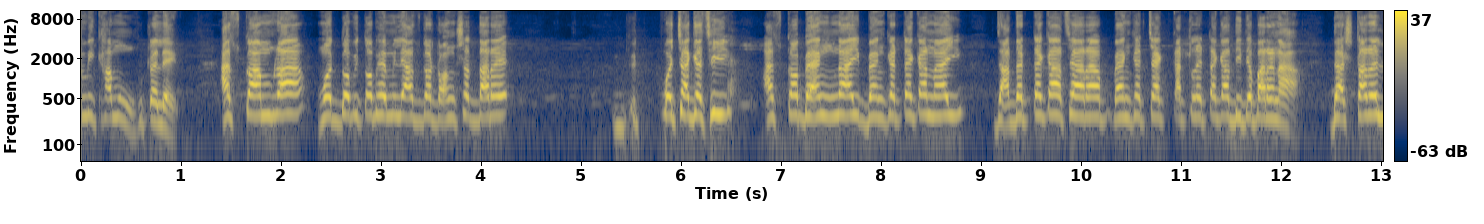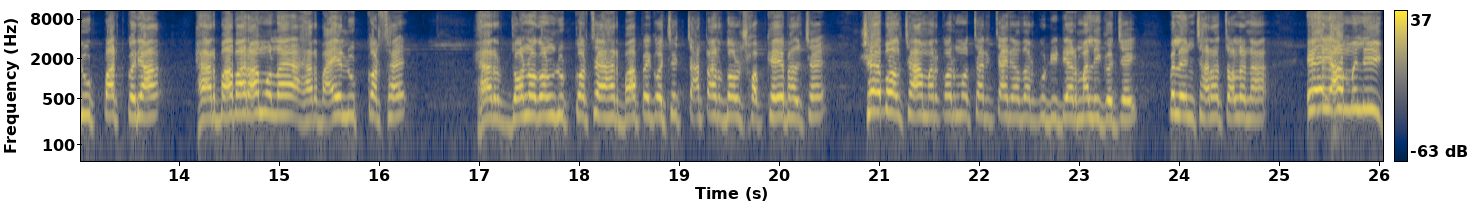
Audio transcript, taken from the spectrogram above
আমি খামু হোটেলে। আজকে আমরা মধ্যবিত্ত ফ্যামিলি আজকে ধ্বংসের দ্বারে পয়সা গেছি। আজকে ব্যাংক নাই ব্যাংকের টাকা নাই। যাদের টাকা আছে আর ব্যাংকের চেক কাটলে টাকা দিতে পারে না। দেশটারে লুটপাট করিয়া হ্যার বাবার আমলে হ্যার ভাইয়ে লুট করছে। হ্যার জনগণ লুট করছে হ্যার বাপে করছে চাটার দল সব খেয়ে ফেলছে। সে বলছে, আমার কর্মচারী চার হাজার কোটি টাকার মালিক হচ্ছে, প্লেন ছাড়া চলে না। এই আওয়ামী লীগ,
